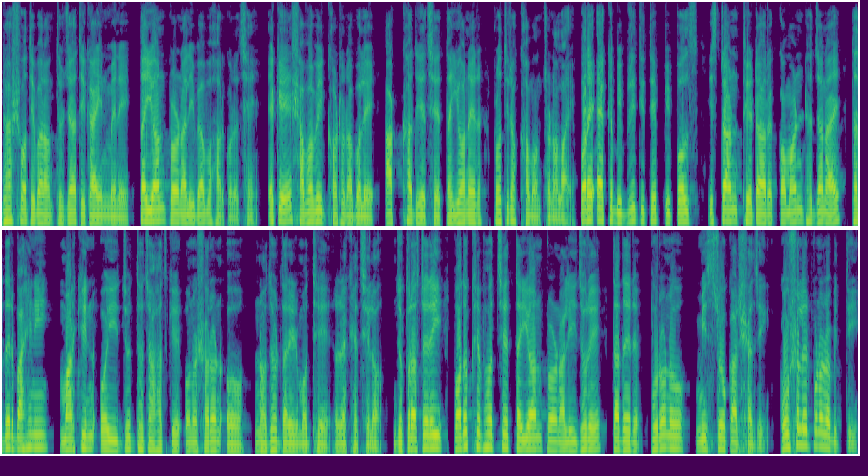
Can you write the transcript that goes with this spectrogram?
বৃহস্পতিবার আন্তর্জাতিক আইন মেনে তাইওয়ান প্রণালী ব্যবহার করেছে। একে স্বাভাবিক ঘটনা বলে আখ্যা দিয়েছে তাইওয়ানের প্রতিরক্ষা মন্ত্রণালয়। পরে এক বিবৃতিতে পিপলস ইস্টার্ন থিয়েটার কমান্ড জানায়, তাদের বাহিনী মার্কিন ওই যুদ্ধ জাহাজকে অনুসরণ ও নজরদারির মধ্যে রেখেছিল। যুক্তরাষ্ট্রের এই পদক্ষেপ হচ্ছে তাইওয়ান প্রণালী জুড়ে তাদের পুরনো মিশ্র কারসাজি। কৌশলের পুনরাবৃত্তি।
